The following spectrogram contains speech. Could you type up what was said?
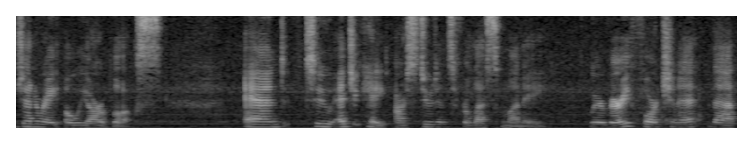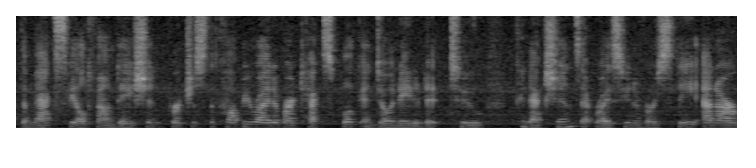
generate OER books and to educate our students for less money. We are very fortunate that the Maxfield Foundation purchased the copyright of our textbook and donated it to Connexions at Rice University, and our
